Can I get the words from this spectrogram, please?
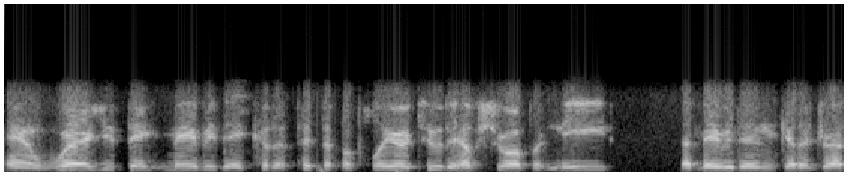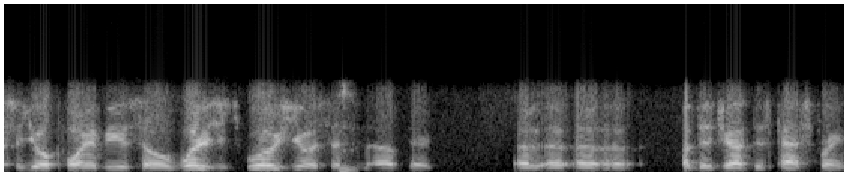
and where you think maybe they could have picked up a player or two to help shore up a need that maybe didn't get addressed from your point of view. So what is what was your assessment of the of, of, of, of the draft this past spring?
